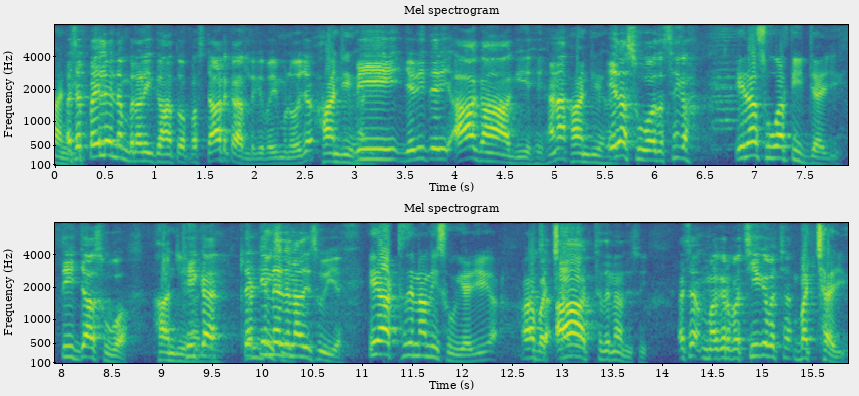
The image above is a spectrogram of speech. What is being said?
ਹਾਂਜੀ। ਅੱਛਾ ਪਹਿਲੇ ਨੰਬਰ ਵਾਲੀ ਗਾਂ ਤੋਂ ਆਪਾਂ ਸਟਾਰਟ ਕਰ ਲਈਏ ਬਾਈ ਮਨੋਜ। ਹਾਂਜੀ, ਵੀ ਜਿਹੜੀ ਤੇਰੀ ਆ ਗਾਂ ਆ ਗਈ ਇਹ ਹੈਨਾ? ਹਾਂਜੀ। ਇਹਦਾ ਸੂਆ ਦੱਸੇਗਾ? ਇਹਦਾ ਸੂਆ ਤੀਜਾ ਜੀ। ਤੀਜਾ ਸੂਆ। ਹਾਂਜੀ ਠੀਕ ਹੈ। ਤੇ ਕਿੰਨੇ। ਦਿਨਾਂ ਦੀ ਸੂਈ ਹੈ? ਇਹ 8 ਦਿਨਾਂ ਦੀ ਸੂਈ ਹੈ ਜੀ। ਆ ਆ ਬੱਚਾ 8 ਦਿਨਾਂ ਦੀ ਸੂਈ। ਅੱਛਾ ਮਗਰ ਬੱਚੀ ਕੇ ਬੱਚਾ? ਬੱਚਾ ਜੀ।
